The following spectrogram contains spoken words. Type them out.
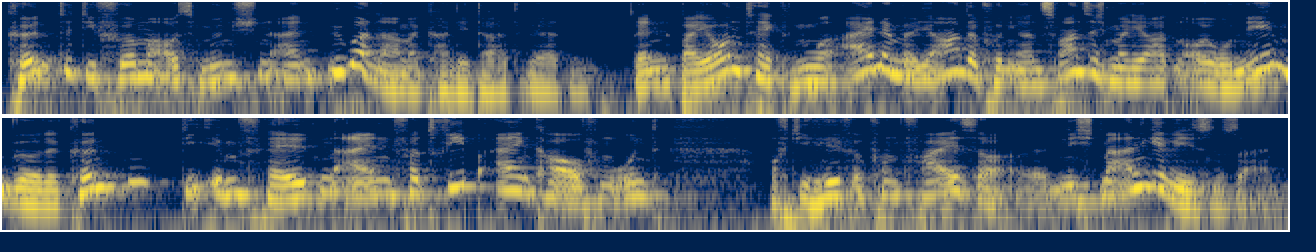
könnte die Firma aus München ein Übernahmekandidat werden. Wenn BioNTech nur eine Milliarde von ihren 20 Milliarden Euro nehmen würde, könnten die Impfhelden einen Vertrieb einkaufen und auf die Hilfe von Pfizer nicht mehr angewiesen sein.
